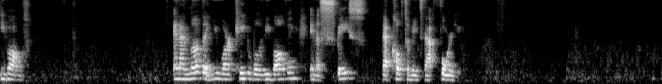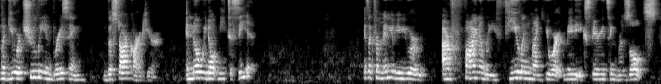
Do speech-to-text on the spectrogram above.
evolve. And I love that you are capable of evolving in a space that cultivates that for you. Like you are truly embracing the star card here. And no, we don't need to see it. It's like for many of you, you are, are finally feeling like you are maybe experiencing results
